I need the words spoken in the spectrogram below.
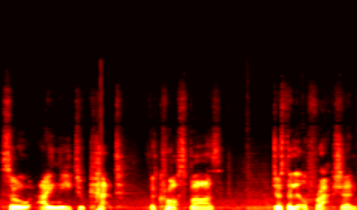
So I need to cut the crossbars just a little fraction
